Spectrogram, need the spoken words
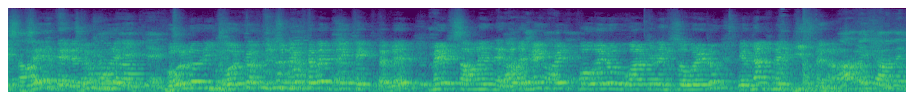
Իսկ ձեր դերը դուք ուր եք։ Բոլորի գործակցություն եք տվել, մենք եք տվել, մեր սաներն եք տվել, մենք մեր փողերով ուղարկել ենք սովորելու եւ նրանք մեր գիծն են Լավ եք անել,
